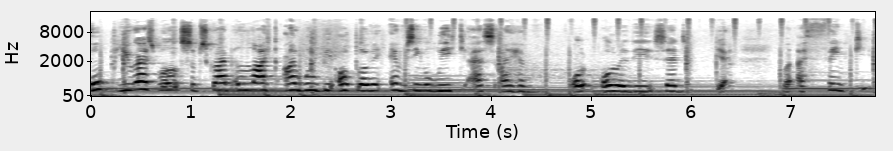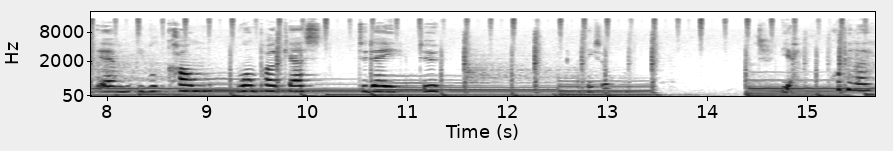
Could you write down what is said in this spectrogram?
hope you guys will subscribe and like. I will be uploading every single week, as I have al- already said. Yeah, but I think um, it will come one podcast today too. I think so. Yeah, hope you like.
